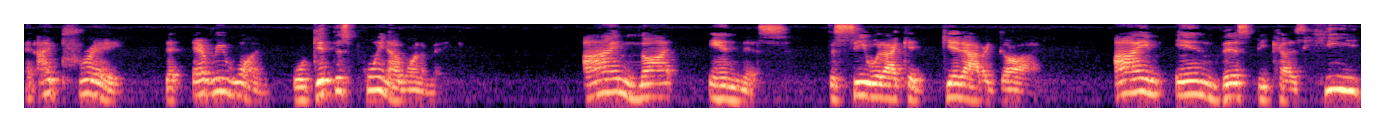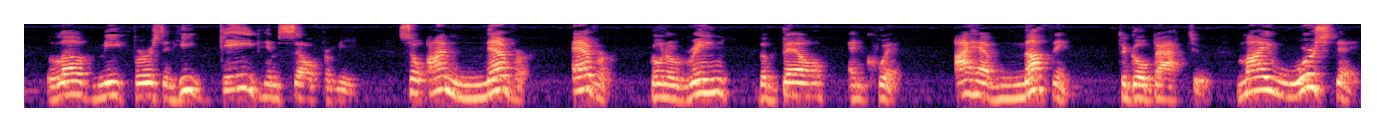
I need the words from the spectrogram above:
And I pray that everyone will get this point I want to make. I'm not in this to see what I could get out of God. I'm in this because He loved me first and He gave Himself for me. So I'm never, ever going to ring the bell and quit. I have nothing to go back to. My worst day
